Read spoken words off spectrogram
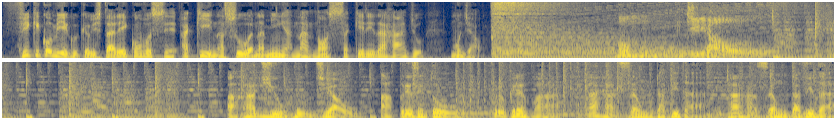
Fique comigo, que eu estarei com você, aqui na sua, na minha, na nossa querida Rádio Mundial. Mundial. A Rádio Mundial apresentou programa A Razão da Vida. A Razão da Vida.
